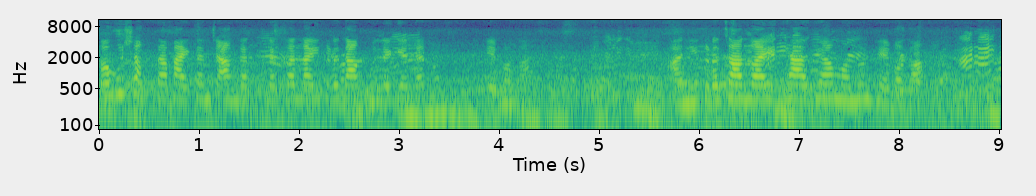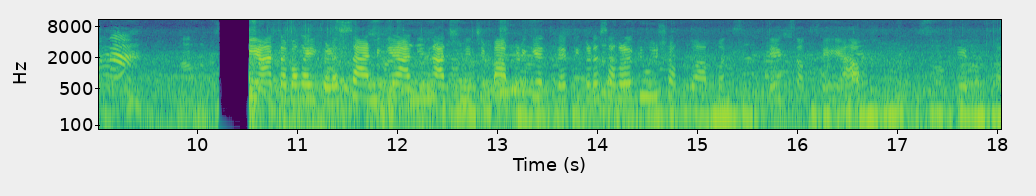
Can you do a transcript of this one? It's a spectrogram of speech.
बघू शकता बायकांच्या अंगातल्या कला इकडे दाखवल्या गेल्यात. हे बघा. आणि इकडं चालू आहे घ्या घ्या म्हणून हे बघा. आता बघा इकडं सांडगे आणि नाचणीचे पापड घेतले. तिकडं सगळं घेऊ शकतो आपण. देख सकते हे हे बघा.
